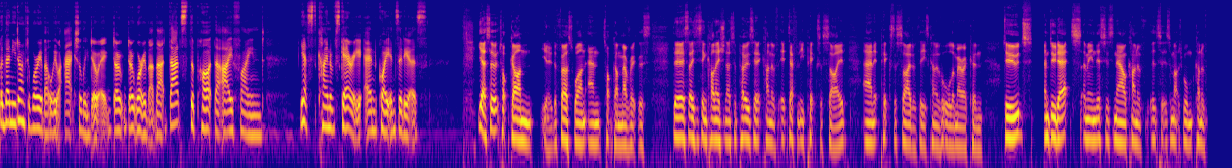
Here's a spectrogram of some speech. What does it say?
But then you don't have to worry about what you're actually doing. Don't don't worry about that. That's the part that I find yes, kind of scary and quite insidious. Yeah, so Top Gun, you know, the first one and Top Gun Maverick, this this latest incarnation, I suppose it kind of it definitely picks a side, and it picks the side of these kind of all American dudes and dudettes. I mean, this is now kind of it's, it's a much more kind of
